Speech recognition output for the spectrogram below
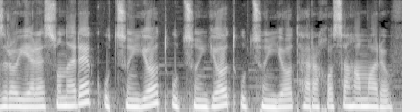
033 87 87 87 հեռախոսահամարով։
